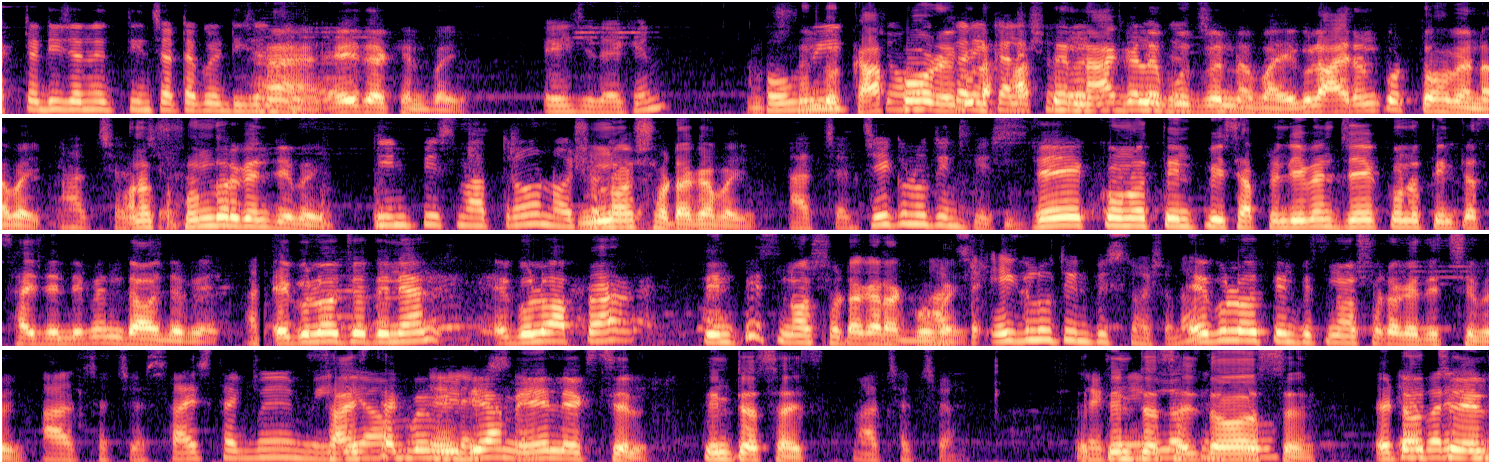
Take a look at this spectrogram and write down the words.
একটা ডিজাইনের তিন চারটা করে ডিজাইন হ্যাঁ এই দেখেন ভাই। এই যে দেখেন। সুন্দর কাপড় এগুলো হাতে না গেলে বুঝবেন না ভাই এগুলো আয়রন করতে হবে না ভাই। আচ্ছা অনেক আচ্ছা। সুন্দর গেঞ্জি ভাই। তিন পিস মাত্র নয়শো টাকা। ভাই। আচ্ছা যে কোনো তিন পিস যে কোনো তিন পিস আপনি নেবেন যে কোনো তিনটা সাইজে নেবেন দেওয়া যাবে। এগুলো যদি নেন এগুলো আপনার তিন পিস নশো টাকা রাখব ভাই। আচ্ছা এগুলো তিন পিস নয়শো না? এগুলো তিন পিস নশো টাকা দিচ্ছি ভাই। আচ্ছা আচ্ছা সাইজ থাকবে সাইজ থাকবে মিডিয়াম এল এক্সেল তিনটা সাইজ আচ্ছা আচ্ছা। তিনটা সাইজ দেওয়া আছে। এটা হচ্ছে এল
